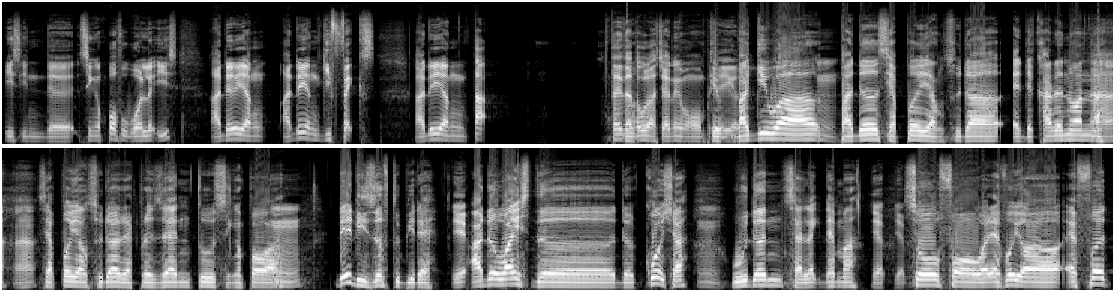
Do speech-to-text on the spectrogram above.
is in the Singapore footballer is ada yang ada yang give facts, ada yang tak saya tak Oh. tahulah macam mana orang percaya. okay, lah. bagi wa Hmm. pada siapa yang sudah at the current one lah. Aha, aha. Siapa yang sudah represent to Singapore ah. Hmm. They deserve to be there. Yep. Otherwise the the coach ah Hmm. wouldn't select them ah. Yep, yep. So for whatever your effort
